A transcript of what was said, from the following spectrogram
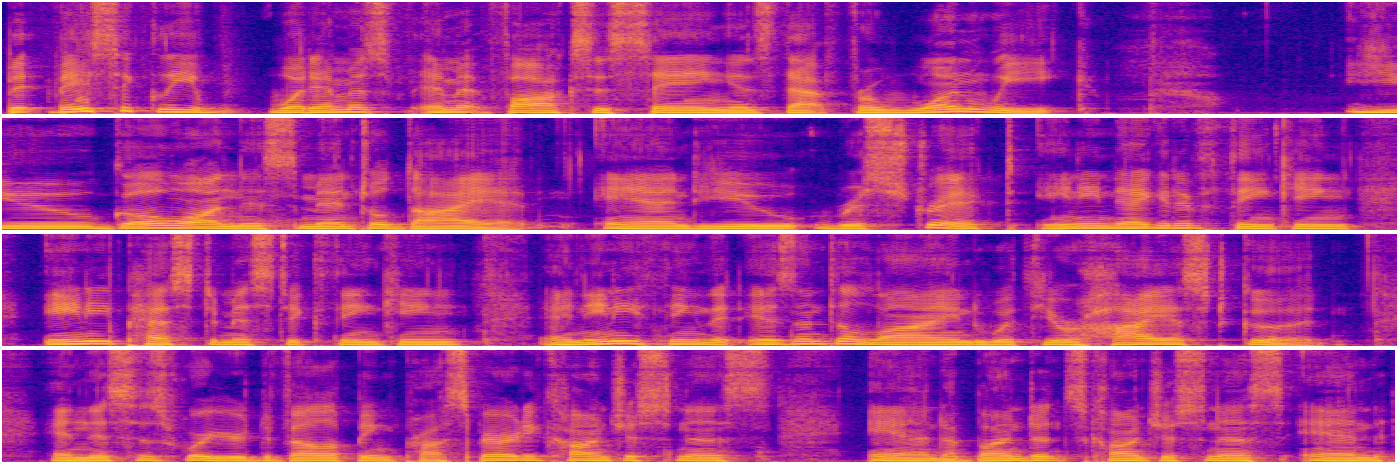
But basically what Emmett, Fox is saying is that for one week you go on this mental diet and you restrict any negative thinking, any pessimistic thinking, and anything that isn't aligned with your highest good. And this is where you're developing prosperity consciousness and abundance consciousness. And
